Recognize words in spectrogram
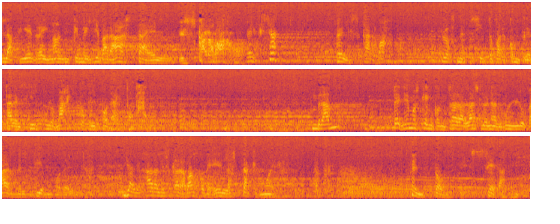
la piedra imán que me llevará hasta él. escarabajo. Exacto, el escarabajo. Los necesito para completar el círculo mágico del poder total. Bram, tenemos que encontrar a Laszlo en algún lugar del tiempo delta y alejar al escarabajo de él hasta que muera. Entonces será mío.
